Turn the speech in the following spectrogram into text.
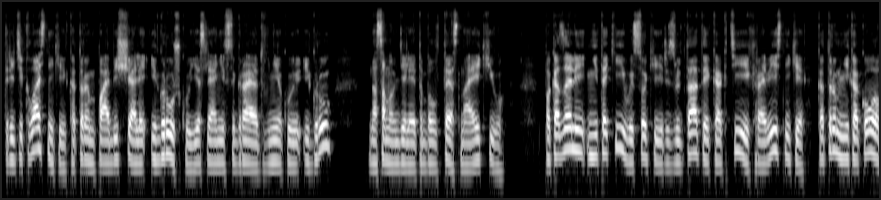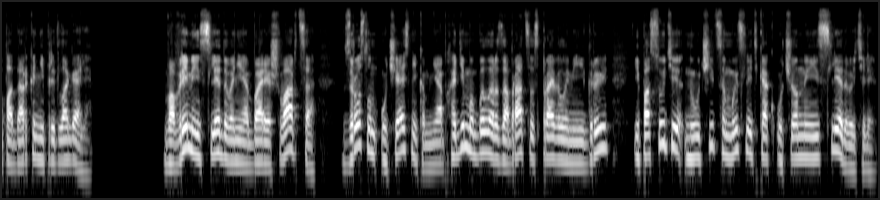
третьеклассники, которым пообещали игрушку, если они сыграют в некую игру, на самом деле это был тест на IQ, показали не такие высокие результаты, как те их ровесники, которым никакого подарка не предлагали. Во время исследования Барри Шварца взрослым участникам необходимо было разобраться с правилами игры и по сути научиться мыслить как ученые-исследователи.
